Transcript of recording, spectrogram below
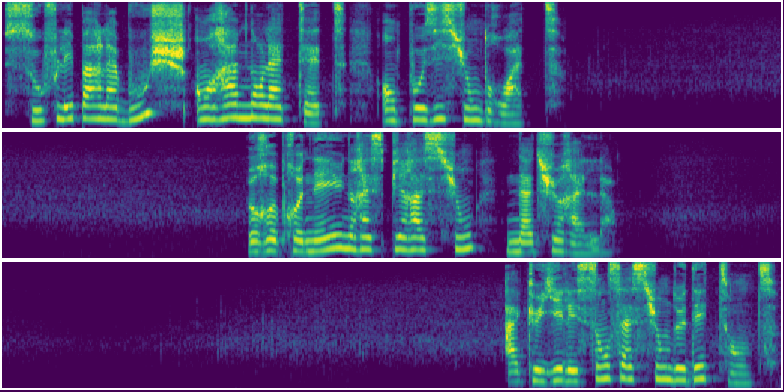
Soufflez par la bouche en ramenant la tête en position droite. Reprenez une respiration naturelle. Accueillez les sensations de détente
